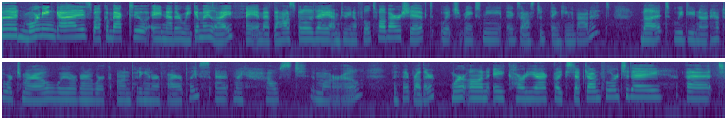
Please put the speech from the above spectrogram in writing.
Good morning guys. Welcome back to another week in my life. I am at the hospital today. I'm doing a full 12 hour shift, which makes me exhausted thinking about it. But we do not have to work tomorrow. We are gonna work on putting in our fireplace at my house tomorrow with my brother. We're on a cardiac like step down floor today at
